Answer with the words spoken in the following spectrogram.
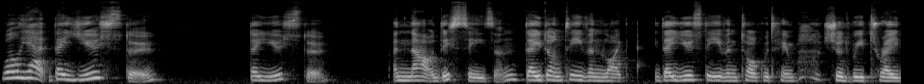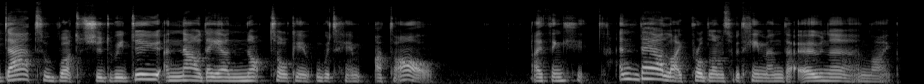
Well, yeah, they used to. They used to. And now this season, they don't even like they used to even talk with him, should we trade that? What should we do? And now they are not talking with him at all. I think he- and there are like problems with him and the owner and like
